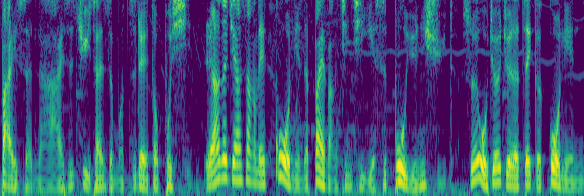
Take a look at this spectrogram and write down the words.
拜神啊还是聚餐什么之类都不行。然后再加上呢，过年的拜访亲戚也是不允许的，所以我就会觉得这个过年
